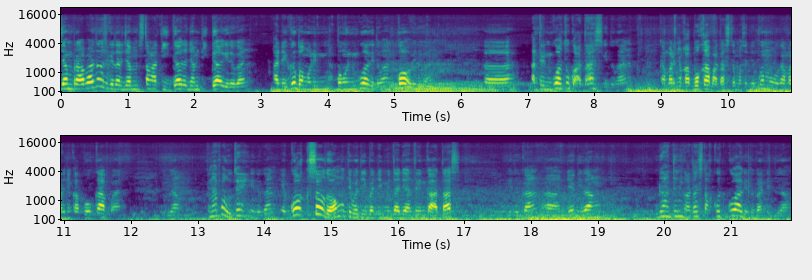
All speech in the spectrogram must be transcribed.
Jam berapa tuh? Sekitar jam setengah tiga atau jam tiga gitu kan. Adek gua bangunin bangunin gua gitu kan. Kok gitu kan eh anterin gua tuh ke atas gitu kan. Kamar nyokap bokap atas tuh maksudnya. Gua mau ke kamar nyokap bokap kan. Dia bilang kenapa lu teh? Gitu kan. Ya gua kesel dong tiba-tiba diminta dianterin ke atas gitu kan. Eh, dia bilang udah anterin ke atas takut gua gitu kan dia bilang.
